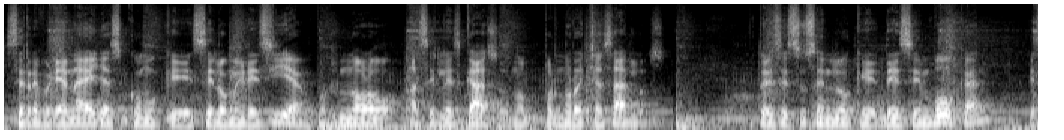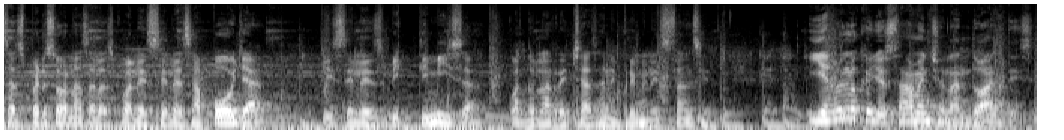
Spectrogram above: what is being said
se referían a ellas como que se lo merecían por no hacerles caso, por no rechazarlos. Entonces eso es en lo que desembocan esas personas a las cuales se les apoya y se les victimiza cuando las rechazan en primera instancia. Y eso es lo que yo estaba mencionando antes.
